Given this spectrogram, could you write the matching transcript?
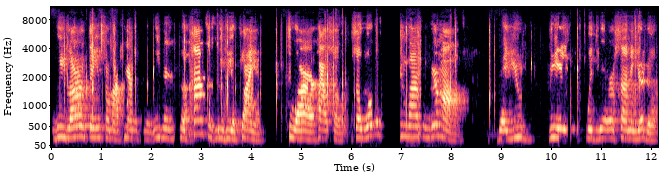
we learn things from our parents and even subconsciously we apply them to our household. So what was you learn from your mom that you did with your son and your daughter?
